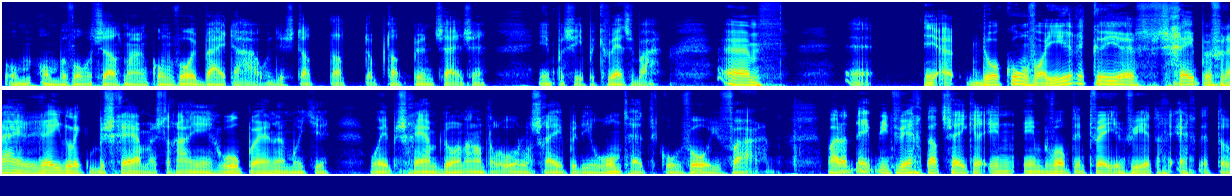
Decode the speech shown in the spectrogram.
om, om bijvoorbeeld zelfs maar een konvooi bij te houden. Dus dat, dat, op dat punt zijn ze in principe kwetsbaar. Um, ja, door convoyeren kun je schepen vrij redelijk beschermen. Dus dan ga je in groepen en dan moet je, word je beschermd door een aantal oorlogsschepen die rond het konvooi varen. Maar dat neemt niet weg dat zeker in, in bijvoorbeeld in 42 echt het er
